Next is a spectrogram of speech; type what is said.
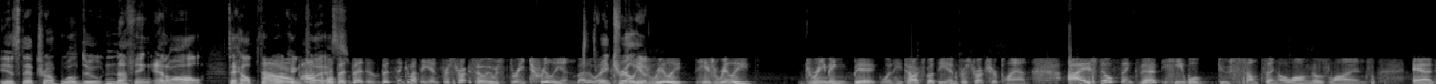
is that Trump will do nothing at all to help the oh, working possible. class. But but but think about the infrastructure. So it was three trillion, by the way. Three trillion. He's really he's really dreaming big when he talks about the infrastructure plan. I still think that he will do something along those lines, and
